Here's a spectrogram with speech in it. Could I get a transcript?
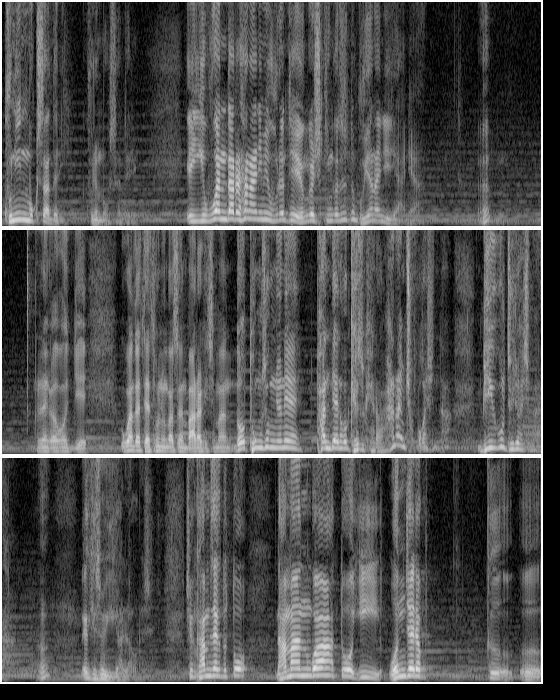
군인 목사들이 군인 목사들이 이 우간다를 하나님이 우리한테 연결시킨 것은 또 우연한 일이 아니야. 어? 그러니까 이제 우간다 대통령 가서 말하겠지만 너 동성연애 반대하는 거 계속해라. 하나님 축복하신다. 미국을 두려워하지 마라. 어? 내가 계속 얘기하려고 그랬어요. 지금 감사하게도 또 남한과 또 이 원자력 그, 어,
